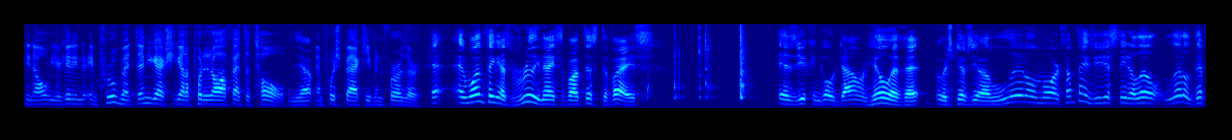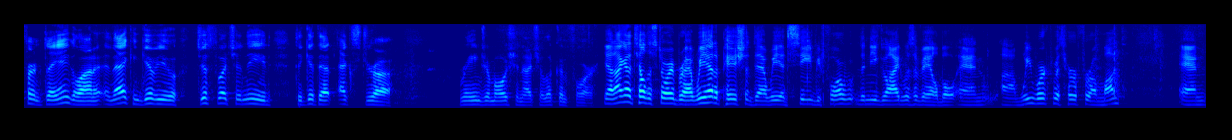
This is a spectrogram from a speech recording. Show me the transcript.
you know, you're getting improvement, then you actually got to put it off at the toe. Yep. And push back even further. And one thing that's really nice about this device is you can go downhill with it, which gives you a little more. Sometimes you just need a little little different angle on it, and that can give you just what you need to get that extra range of motion that you're looking for. Yeah, and I got to tell the story, Brad. We had a patient that we had seen before the knee glide was available, and um, we worked with her for a month, and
